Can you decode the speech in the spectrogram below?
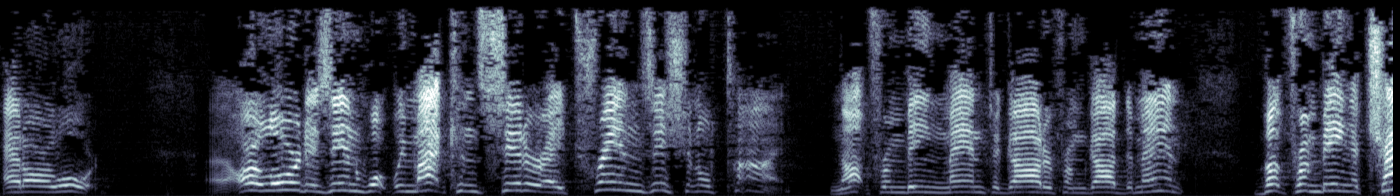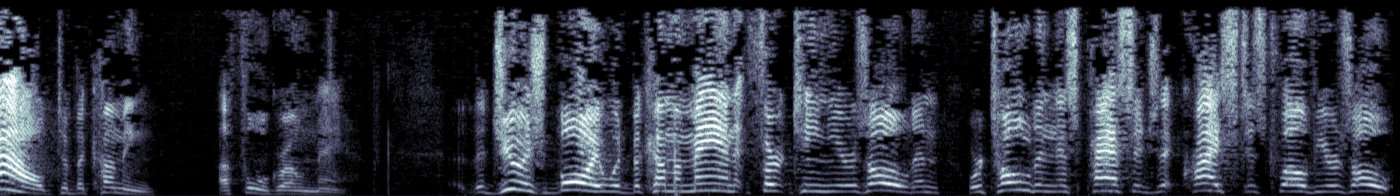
at our Lord. Uh, our Lord is in what we might consider a transitional time, not from being man to God or from God to man, but from being a child to becoming a full grown man the Jewish boy would become a man at 13 years old, and we're told in this passage that Christ is 12 years old.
